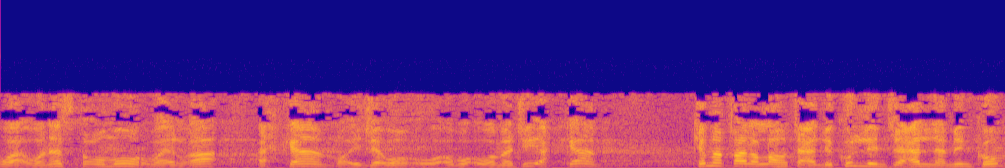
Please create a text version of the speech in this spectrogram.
ونسخ أمور وإلغاء أحكام ومجيء أحكام. كما قال الله تعالى لكل جعلنا منكم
